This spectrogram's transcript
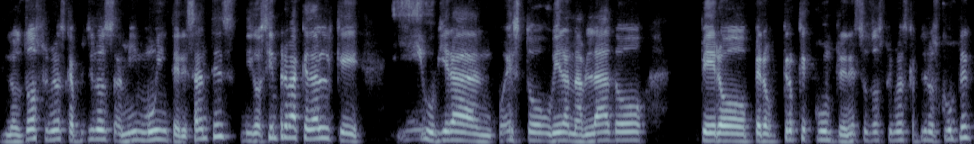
los dos primeros capítulos a mí muy interesantes. Digo, siempre va a quedar el que y hubieran puesto, hubieran hablado, pero, pero creo que cumplen, estos dos primeros capítulos cumplen,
